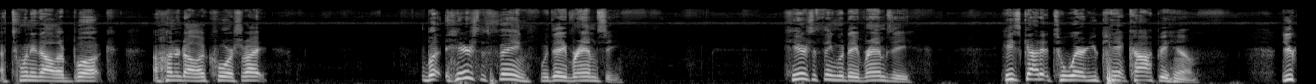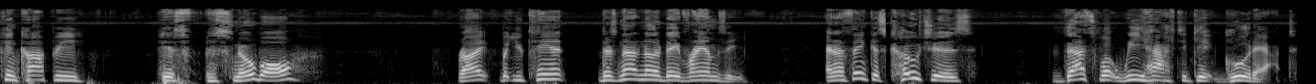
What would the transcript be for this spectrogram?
a twenty dollar book, a hundred dollar course, right? But here's the thing with Dave Ramsey. Here's the thing with Dave Ramsey He's got it to where you can't copy him. You can copy his his snowball, right? But you can't there's not another Dave Ramsey. And I think as coaches, that's what we have to get good at.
